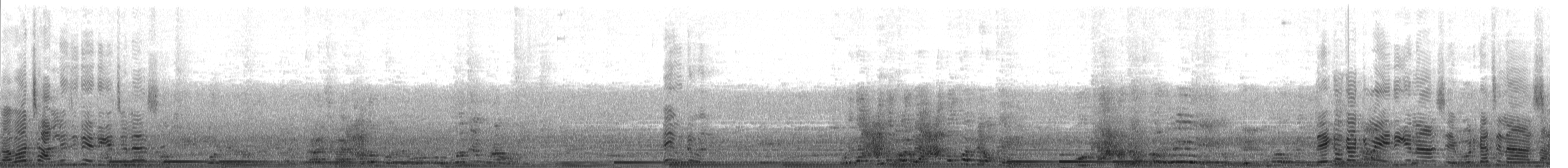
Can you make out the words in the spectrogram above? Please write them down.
বাবা ছাড়লে যদি এদিকে চলে আসে? দেখো কাকিমা এদিকে না আসে ওর কাছে না, আসে।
